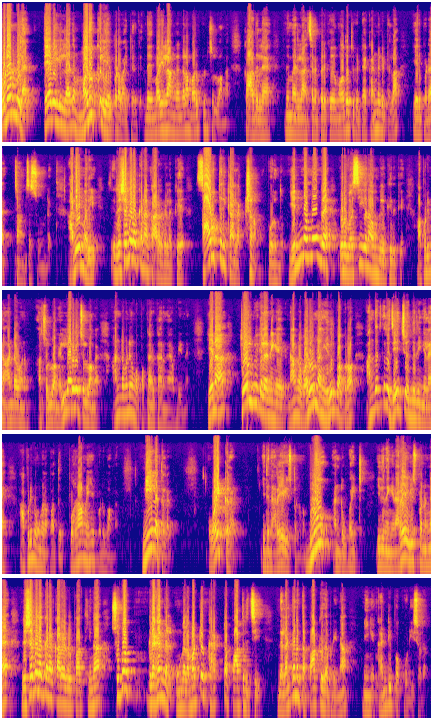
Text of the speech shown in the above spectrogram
உடம்புல தேவையில்லாத மறுக்கள் ஏற்பட வாய்ப்பு இருக்குது இந்த மாதிரிலாம் அங்கங்கெல்லாம் மறுக்குன்னு சொல்லுவாங்க. காதில் இந்த மாதிரிலாம் சில பேருக்கு உதட்டுக்கிட்ட கண்ணுக்கிட்டலாம் ஏற்பட சான்சஸ் உண்டு. அதே மாதிரி ரிஷபலக்கணக்காரர்களுக்கு சாவுத்திரிக்கா லட்சணம் பொருந்தும். என்னமோங்க ஒரு வசீகரம் அவங்களுக்கு இருக்குது அப்படின்னு ஆண்டவனம் சொல்லுவாங்க. எல்லாருமே சொல்லுவாங்க ஆண்டவனே உங்கள் பக்கம் இருக்காருங்க அப்படின்னு. ஏன்னா தோல்விகளை நீங்கள் நாங்கள் வரும் நாங்கள் எதிர்பார்க்குறோம். அந்த இடத்துல ஜெயிச்சு வந்துடுறீங்களே அப்படின்னு உங்களை பார்த்து பொறாமையே படுவாங்க நீல கலர் ஒயிட் கலர் இது நிறைய யூஸ் பண்ணுங்க. ப்ளூ அண்ட் ஒயிட் இது நீங்க நிறைய யூஸ் பண்ணுங்க. ரிஷபலக்கணக்காரர்கள் பார்த்தீங்கன்னா சுப கிரகங்கள் உங்களை மட்டும் கரெக்டாக பார்த்துருச்சு இந்த லக்கணத்தை பார்க்குது அப்படின்னா நீங்க கண்டிப்பாக கோடீஸ்வரர்.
